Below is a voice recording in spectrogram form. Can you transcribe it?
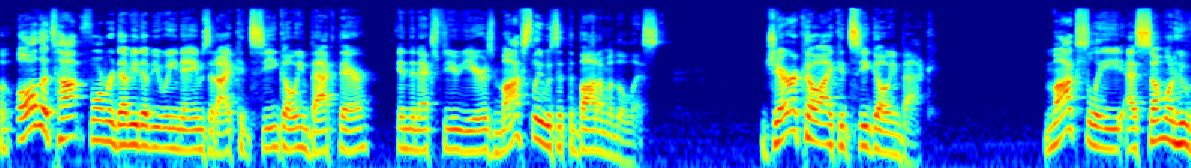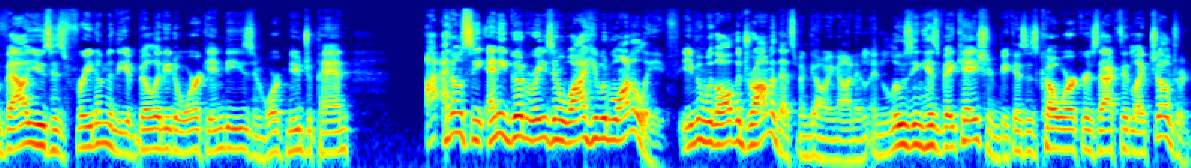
Of all the top former WWE names that I could see going back there in the next few years, Moxley was at the bottom of the list. Jericho, I could see going back. Moxley, as someone who values his freedom and the ability to work indies and work New Japan, I don't see any good reason why he would want to leave, even with all the drama that's been going on and, losing his vacation because his coworkers acted like children.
